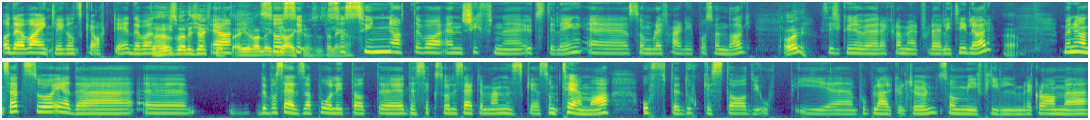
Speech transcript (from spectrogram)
Og det var egentlig ganske artig. Det, var Det høres veldig kjekt ja, ut. Jeg er veldig så glad i kunstutstillinger. Så synd at det var en skiftende utstilling eh, som ble ferdig på søndag. Oi. Så ikke kunne vi ha reklamert for det litt tidligere. Ja. Men uansett så er det eh, Det baserer seg på litt at uh, det seksualiserte mennesket som tema ofte dukker stadig opp i uh, populærkulturen, som i film, reklame,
